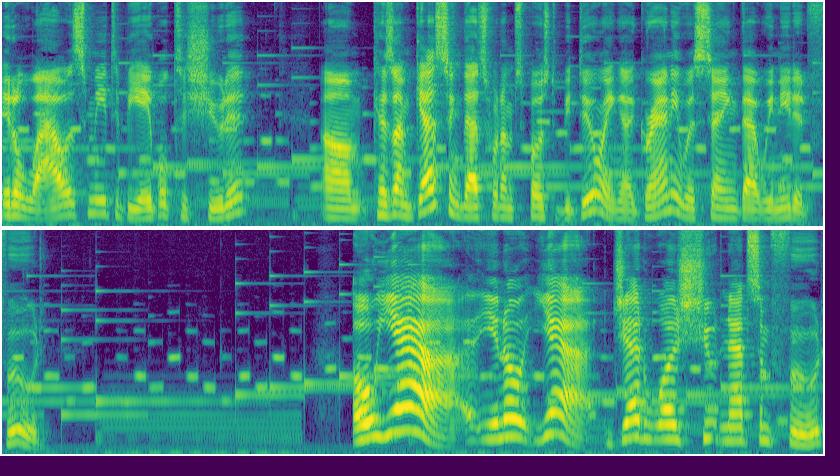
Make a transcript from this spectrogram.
it allows me to be able to shoot it. Um, Because I'm guessing that's what I'm supposed to be doing. Uh, Granny was saying that we needed food. Oh, yeah! You know, yeah, Jed was shooting at some food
